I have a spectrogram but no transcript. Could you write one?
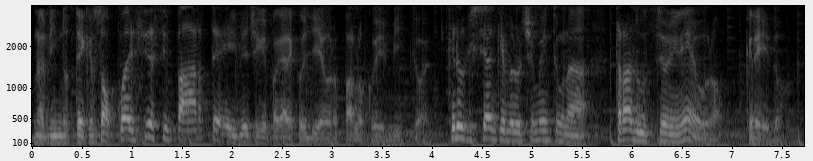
una vinoteca, so, qualsiasi parte, e invece che pagare con gli euro parlo con i bitcoin. Credo ci sia anche velocemente una traduzione in euro, credo.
